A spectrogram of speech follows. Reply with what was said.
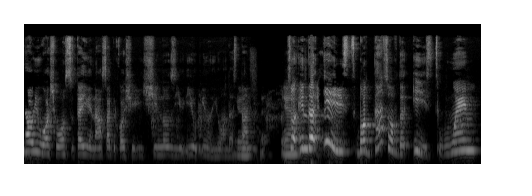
tell you what she wants to tell you in answer because she, she knows you, you you know you understand. Yes. Yeah. So in the east, but that's of the east, when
